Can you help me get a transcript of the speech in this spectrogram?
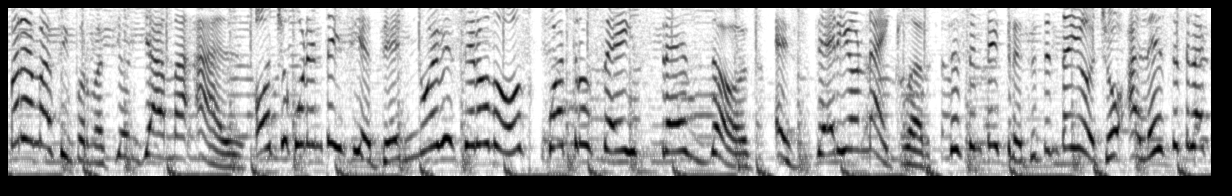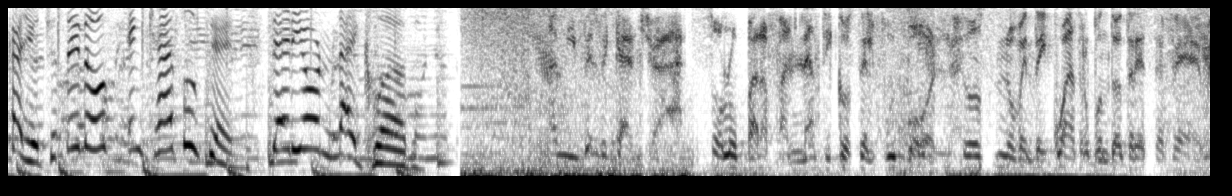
Para más información llama al 847-902-4632. Stereo Nightclub 6378 al este de la calle 82 en Castleton. Stereo Nightclub. Nivel de cancha, solo para fanáticos del fútbol. Éxitos 94.3 FM.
